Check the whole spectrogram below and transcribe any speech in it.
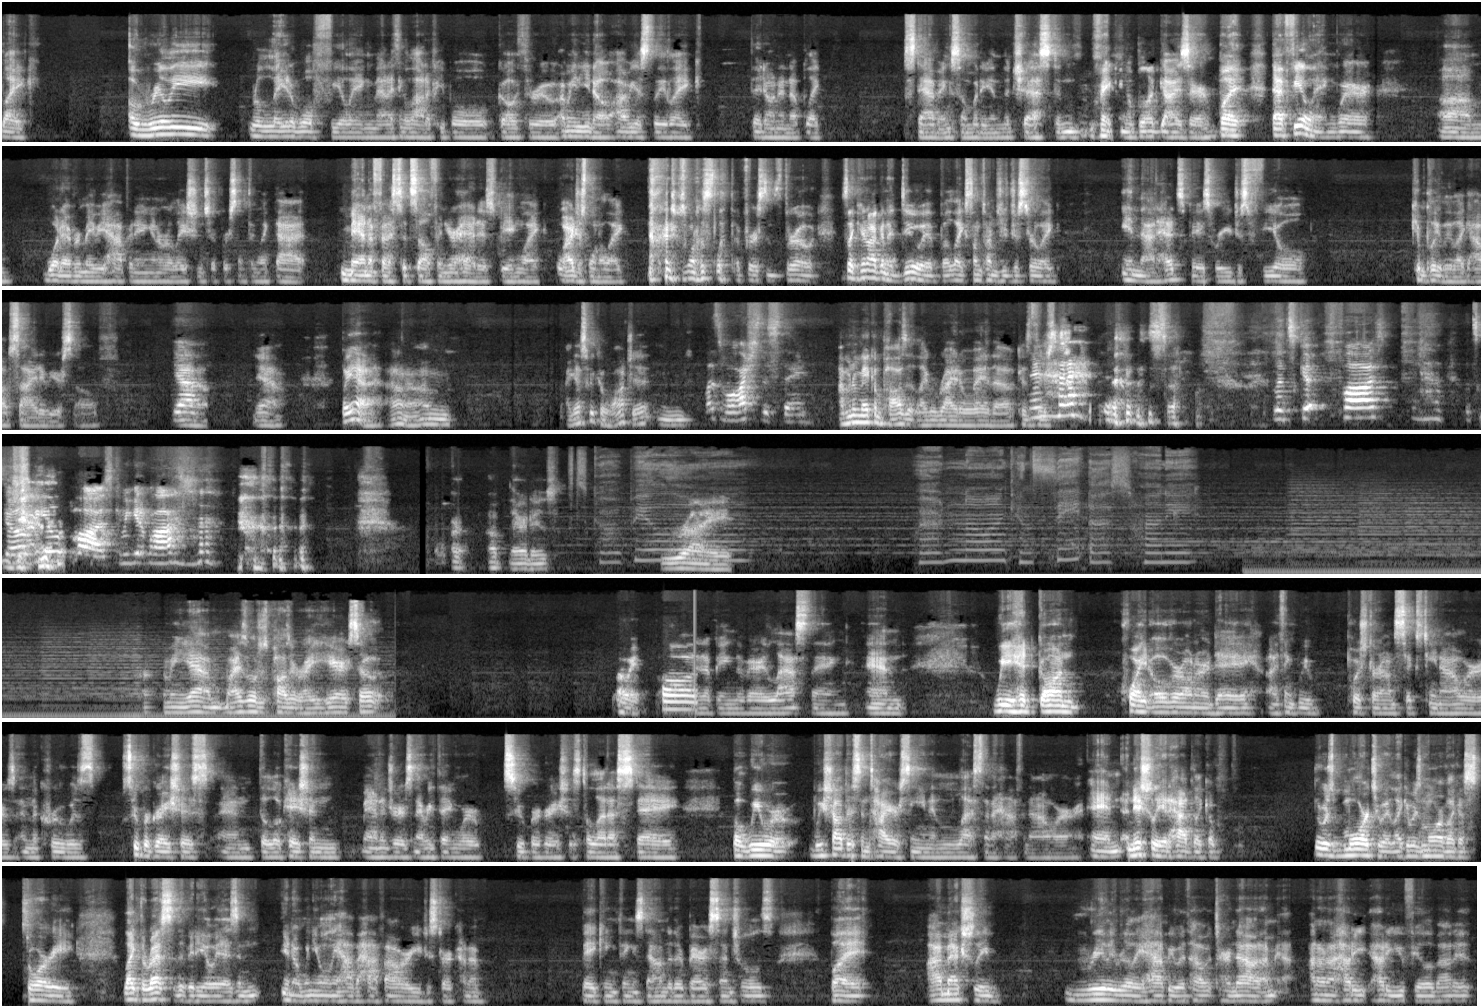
like a really relatable feeling that I think a lot of people go through. I mean, you know, obviously, like they don't end up like stabbing somebody in the chest and making a blood geyser, but that feeling where um, whatever may be happening in a relationship or something like that manifests itself in your head as being like, well, I just want to like, I just want to slit that person's throat. It's like you're not going to do it, but like sometimes you just are like in that headspace where you just feel completely like outside of yourself. Yeah. Uh, yeah. But yeah, I don't know. I'm. I guess we could watch it. And Let's watch this thing. I'm gonna make them pause it like right away though, because there's. so. Let's get pause. Let's go. Yeah. pause. Can we get a pause? Oh, there it is. Right. I mean, yeah, might as well just pause it right here. So, oh wait, pause ended up being the very last thing, and we had gone quite over on our day. I think we pushed around 16 hours, and the crew was super gracious, and the location managers and everything were super gracious to let us stay. But we were we shot this entire scene in less than a half an hour, and initially it had like a there was more to it, like it was more of like a story like the rest of the video is. And, you know, when you only have a half hour, you just start kind of baking things down to their bare essentials. But I'm actually really, really happy with how it turned out. I'm, I don't know. How do you, how do you feel about it?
